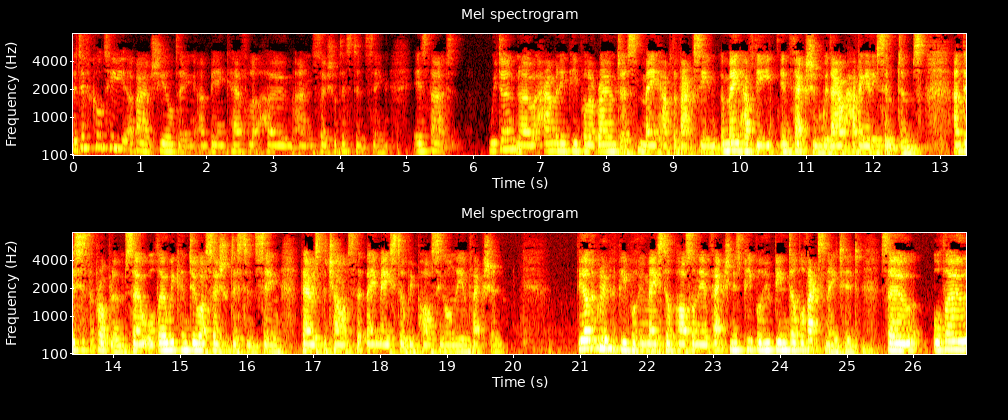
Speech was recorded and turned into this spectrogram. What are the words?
The difficulty about shielding and being careful at home and social distancing is that we don't know how many people around us may have the vaccine, may have the infection without having any symptoms. And this is the problem. So although we can do our social distancing, there is the chance that they may still be passing on the infection. The other group of people who may still pass on the infection is people who've been double vaccinated. So although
